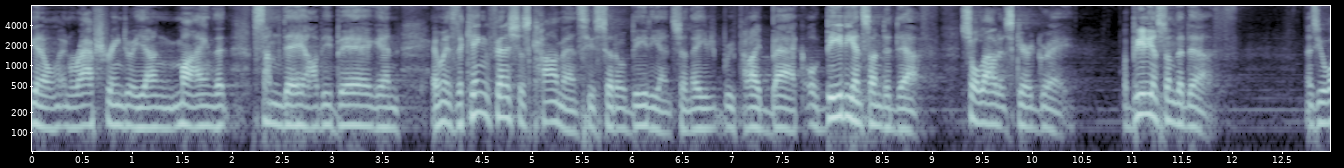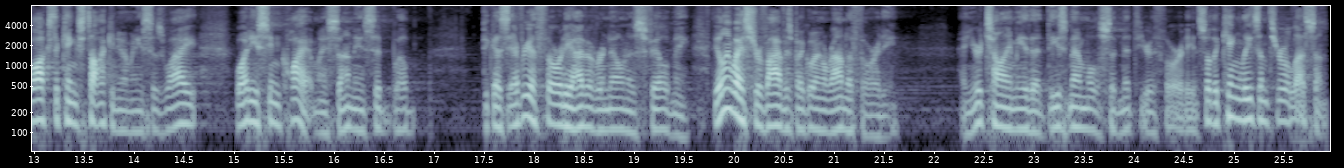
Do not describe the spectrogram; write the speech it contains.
you know, enrapturing to a young mind that someday I'll be big. And, and as the king finished his comments, he said, Obedience. And they replied back, Obedience unto death. So loud it scared Gray. Obedience unto death. As he walks, the king's talking to him, and he says, Why, why do you seem quiet, my son? And he said, Well, because every authority I've ever known has failed me. The only way I survive is by going around authority. And you're telling me that these men will submit to your authority. And so the king leads them through a lesson.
